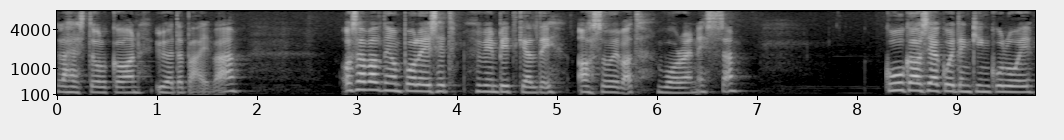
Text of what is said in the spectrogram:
lähestulkoon yötäpäivää. Osavaltion poliisit hyvin pitkälti asuivat Warrenissa. Kuukausia kuitenkin kului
